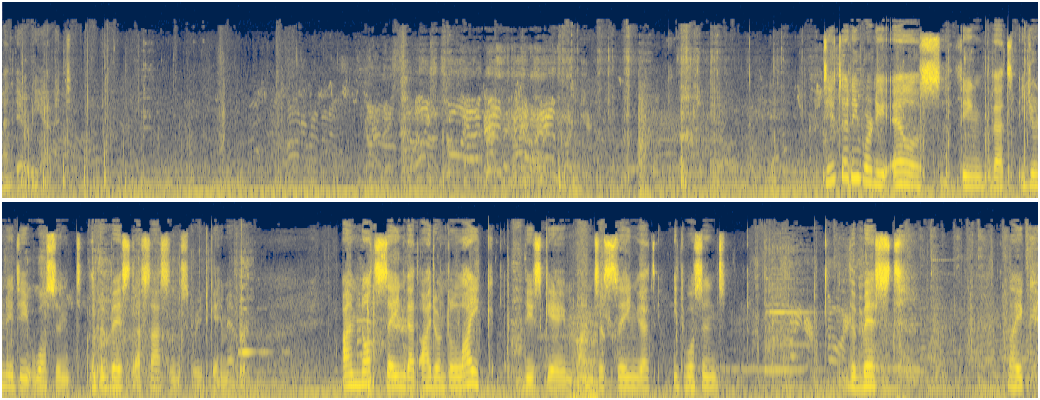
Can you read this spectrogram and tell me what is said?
And there we have it. Did anybody else think that Unity wasn't the best Assassin's Creed game ever? I'm not saying that I don't like this game, I'm just saying that it wasn't the best. Like,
